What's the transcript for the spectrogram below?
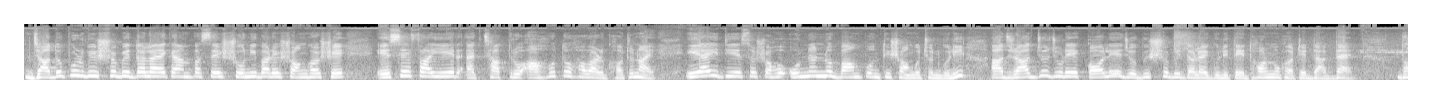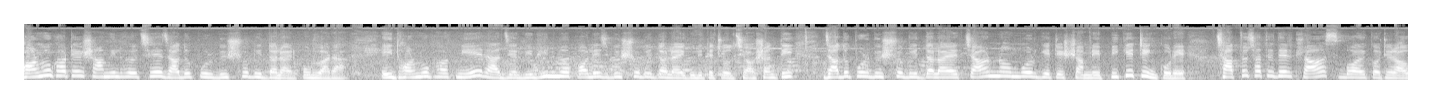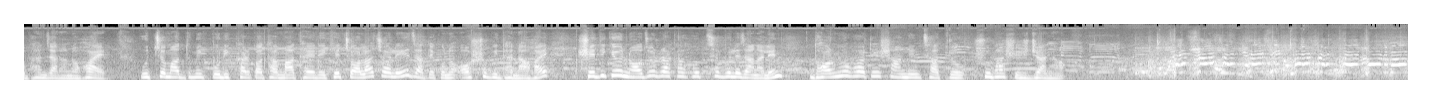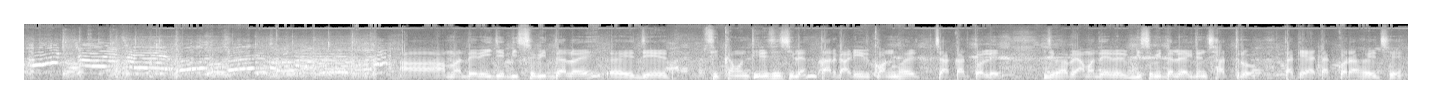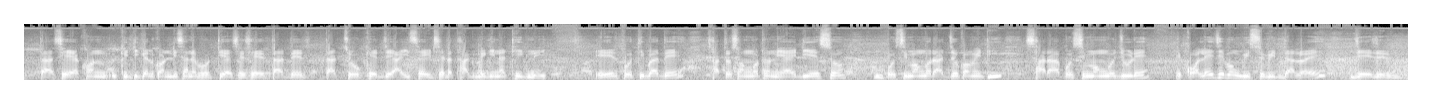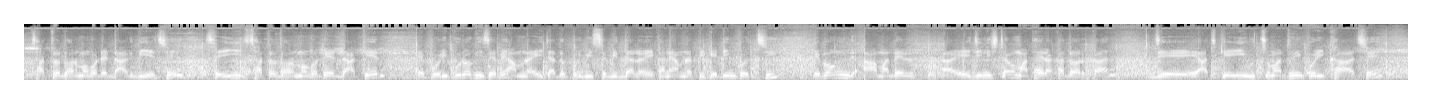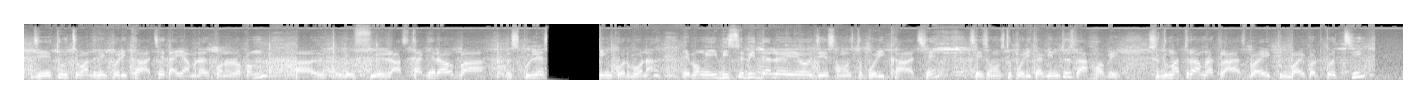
যাদবপুর বিশ্ববিদ্যালয় ক্যাম্পাসে শনিবারের সংঘর্ষে এসএফআই এর এক ছাত্র আহত হওয়ার ঘটনায় এআইডিএসও সহ অন্যান্য বামপন্থী সংগঠনগুলি আজ রাজ্য জুড়ে কলেজ ও বিশ্ববিদ্যালয়গুলিতে ধর্মঘটের ডাক দেয়। ধর্মঘটে সামিল হয়েছে যাদবপুর বিশ্ববিদ্যালয়ের পড়ুয়ারা। এই ধর্মঘট নিয়ে রাজ্যের বিভিন্ন কলেজ বিশ্ববিদ্যালয়গুলিতে চলছে অশান্তি। যাদবপুর বিশ্ববিদ্যালয়ের চার নম্বর গেটের সামনে পিকেটিং করে ছাত্রছাত্রীদের ক্লাস বয়কটের আহ্বান জানানো হয়। উচ্চ মাধ্যমিক পরীক্ষার কথা মাথায় রেখে চলাচলে যাতে কোনো অসুবিধা না হয়, সেদিকেও নজর রাখা হচ্ছে বলে জানালেন ধর্মঘটে সামিল ছাত্র শুভাশিস জানা। আমাদের এই যে বিশ্ববিদ্যালয়ে যে শিক্ষামন্ত্রী এসেছিলেন, তার গাড়ির কনভয়ের চাকার তলে যেভাবে আমাদের বিশ্ববিদ্যালয়ের একজন ছাত্র তাকে অ্যাটাক করা হয়েছে, তা সে এখন ক্রিটিক্যাল কন্ডিশনে ভর্তি আছে, সে তাদের, তার চোখের যে আইসাইট সেটা থাকবে কি না ঠিক নেই। এর প্রতিবাদে ছাত্র সংগঠন এআইডিএসও পশ্চিমবঙ্গ রাজ্য কমিটি, সারা পশ্চিমবঙ্গ জুড়ে কলেজ এবং বিশ্ববিদ্যালয়ে যে ছাত্র ধর্মঘটের ডাক দিয়েছে, সেই ছাত্র ধর্মঘটের ডাকের পরিপূরক হিসেবে আমরা এই যাদবপুর বিশ্ববিদ্যালয়ে এখানে আমরা পিকেটিং করছি এবং আমাদের এই জিনিসটাও মাথায় রাখা দরকার যে, আজকে এই উচ্চ মাধ্যমিক পরীক্ষা আছে। যেহেতু উচ্চ মাধ্যমিক পরীক্ষা আছে, তাই আমরা কোনো রকম রাস্তা ঘেরাও বা স্কুলের করব না। এবং এই বিশ্ববিদ্যালয়েও যে সমস্ত পরীক্ষা আছে, সেই সমস্ত পরীক্ষা কিন্তু তা হবে। শুধুমাত্র আমরা ক্লাস বয় বয়কট করছি।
